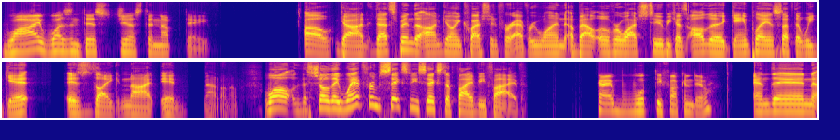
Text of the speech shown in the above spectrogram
Why wasn't this just an update? Oh god, that's been the ongoing question for everyone about Overwatch 2 because all the gameplay and stuff that we get is like not in I don't know. Well, so they went from 6v6 to 5v5 Okay, whoop de fucking do. and then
